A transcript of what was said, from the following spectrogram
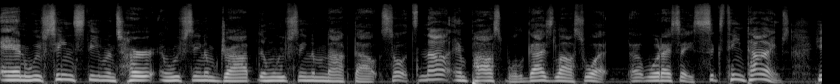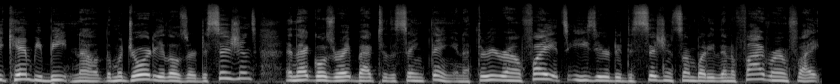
And we've seen Stephens hurt and we've seen him dropped and we've seen him knocked out. So it's not impossible. The guy's lost what? Uh, what I say, 16 times. He can be beaten. Now, the majority of those are decisions, and that goes right back to the same thing. In a three round fight, it's easier to decision somebody than a five round fight.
